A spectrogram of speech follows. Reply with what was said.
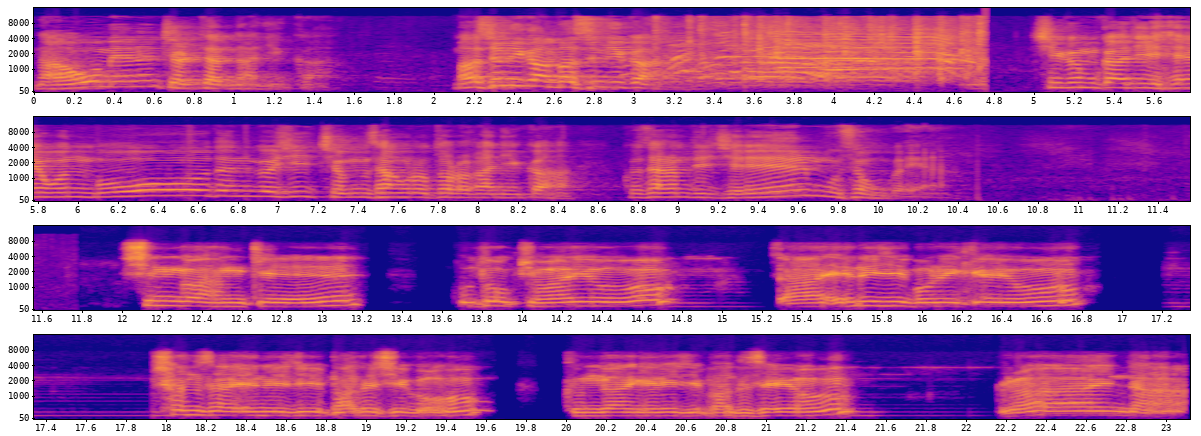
나오면은 절단 나니까. 맞습니까? 안 맞습니까? 지금까지 해온 모든 것이 정상으로 돌아가니까 그 사람들이 제일 무서운 거야. 신과 함께 구독, 좋아요. 자, 에너지 보낼게요. 천사 에너지 받으시고, 건강 에너지 받으세요. 라이나.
